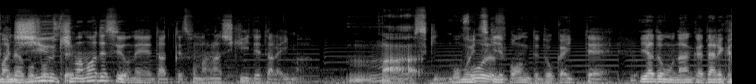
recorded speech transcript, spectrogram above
まあ自由気ままですよね。だってその話聞いてたら今。まあ好き思いつきでポンってどっか行って。宿もなんか誰か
